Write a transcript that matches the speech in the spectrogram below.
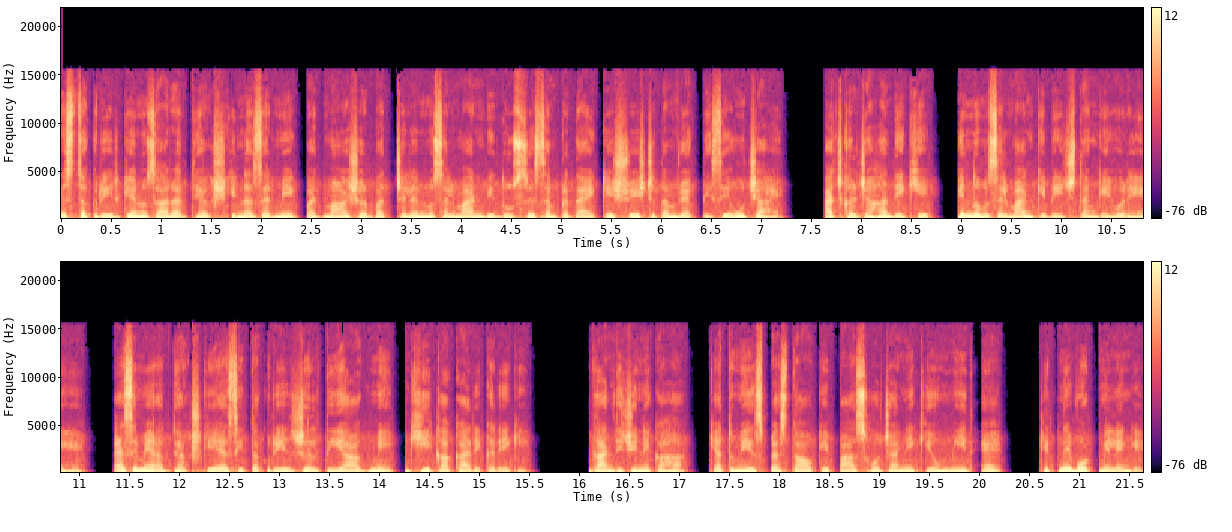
इस तकरीर के अनुसार अध्यक्ष की नज़र में एक बदमाश और बदचलन मुसलमान भी दूसरे संप्रदाय के श्रेष्ठतम व्यक्ति से ऊँचा है। आजकल जहाँ देखिए, हिंदू मुसलमान के बीच दंगे हो रहे हैं। ऐसे में अध्यक्ष की ऐसी तकरीर जलती आग में घी का कार्य करेगी। गांधी जी ने कहा, क्या तुम्हें इस प्रस्ताव के पास हो जाने की उम्मीद है? कितने वोट मिलेंगे?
